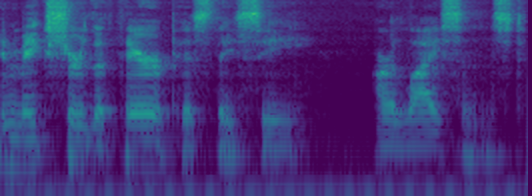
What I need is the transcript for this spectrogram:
And make sure the therapists they see are licensed.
